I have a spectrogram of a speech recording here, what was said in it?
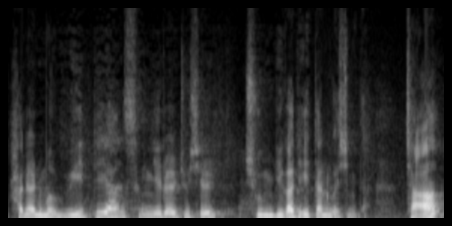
하나님은 위대한 승리를 주실 준비가 되어 있다는 것입니다. 자,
